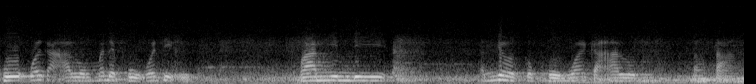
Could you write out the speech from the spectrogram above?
ผูกไว้กับอารมณ์ไม่ได้ผูกไว้ที่อื่นความยินดี สัญญาณก็ผูกไว้กับอารมณ์ต่างๆ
